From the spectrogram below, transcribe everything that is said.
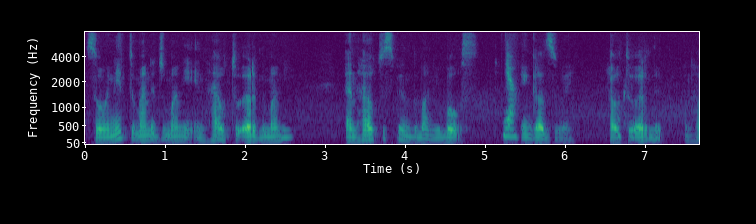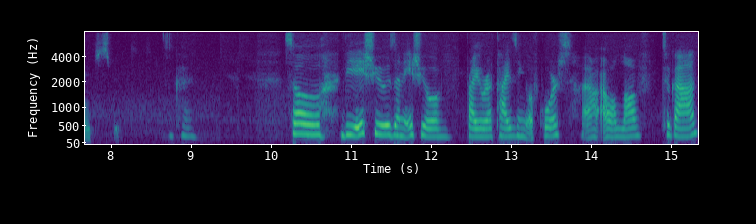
So we need to manage money in how to earn money and how to spend the money, both yeah in God's way. How to earn it and how to spend it. Okay. So the issue is an issue of prioritizing, of course, our, our love to God.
